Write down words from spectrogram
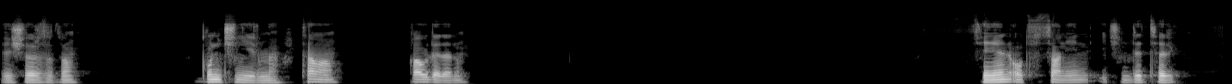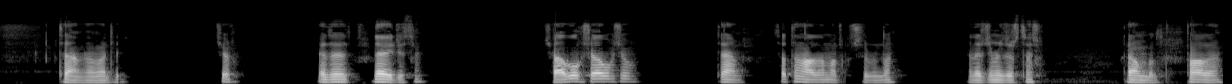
Eşyaları satalım. Bunun için 20. Tamam. Kabul edelim. Senin 30 saniyenin içinde terk... Tamam hadi. Çık. Evet, evet. Ne veriyorsun? Çabuk çabuk çabuk. Tamam. Satın aldım arkadaşlar bundan. Enerjimiz artar. Buldum. Pahalı.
